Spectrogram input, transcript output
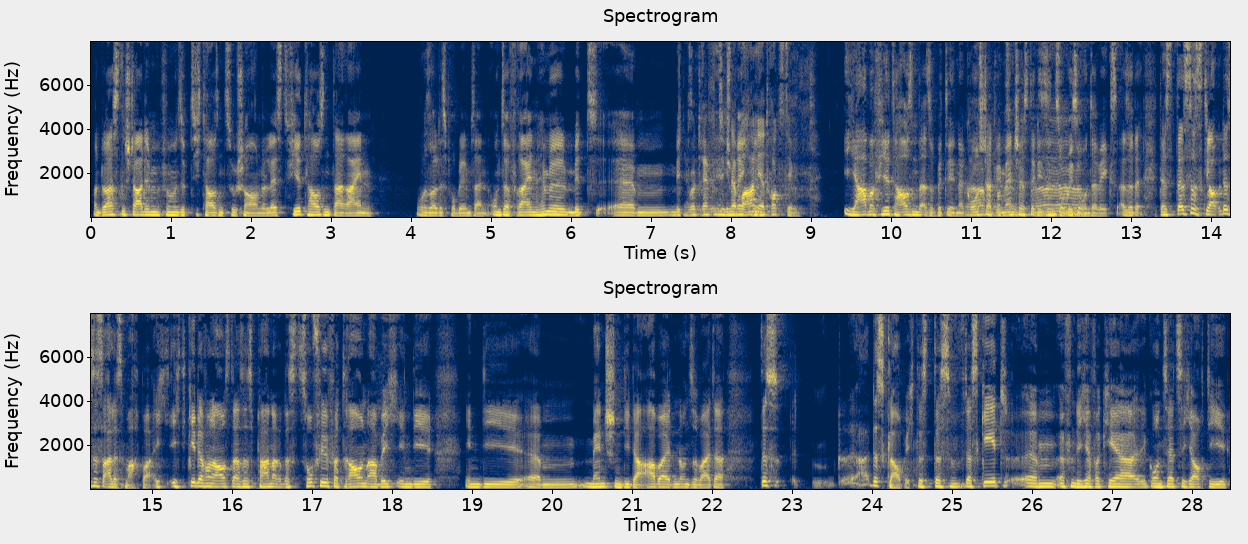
und du hast ein Stadion mit 75.000 Zuschauern, du lässt 4.000 da rein, wo soll das Problem sein? Unter freiem Himmel mit ähm, mit ja, aber treffen sich in der Bahn ja trotzdem. Ja, aber 4000, also bitte in einer Großstadt ja, wie Manchester, die sind sowieso unterwegs. Also das, das ist, glaub, das ist alles machbar. Ich, ich gehe davon aus, dass es Planer, dass so viel Vertrauen habe ich in die, in die ähm, Menschen, die da arbeiten und so weiter. Das, das glaube ich. Das, das, das geht. Ähm, öffentlicher Verkehr, grundsätzlich auch die,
